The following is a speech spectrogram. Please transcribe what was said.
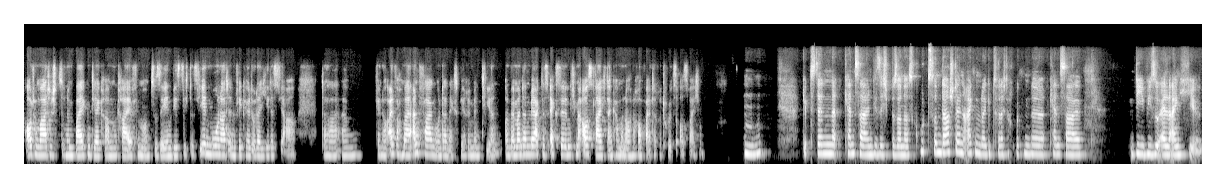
automatisch zu einem Balkendiagramm greifen, um zu sehen, wie sich das jeden Monat entwickelt oder jedes Jahr. Da ähm, genau einfach mal anfangen und dann experimentieren. Und wenn man dann merkt, dass Excel nicht mehr ausreicht, dann kann man auch noch auf weitere Tools ausweichen. Mhm. Gibt es denn Kennzahlen, die sich besonders gut zum Darstellen eignen oder gibt es vielleicht auch irgendeine Kennzahl, die visuell eigentlich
